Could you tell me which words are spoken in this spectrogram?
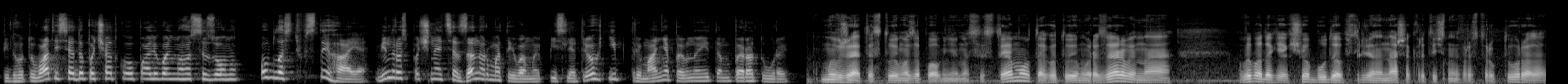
підготуватися до початку опалювального сезону область встигає. Він розпочнеться за нормативами після трьох діб тримання певної температури. Ми вже тестуємо, заповнюємо систему та готуємо резерви на випадок, якщо буде обстріляна наша критична інфраструктура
